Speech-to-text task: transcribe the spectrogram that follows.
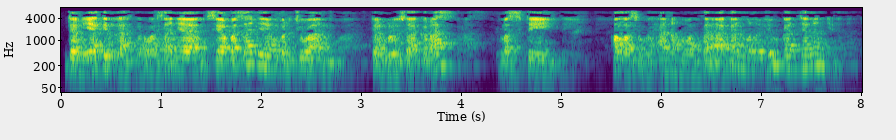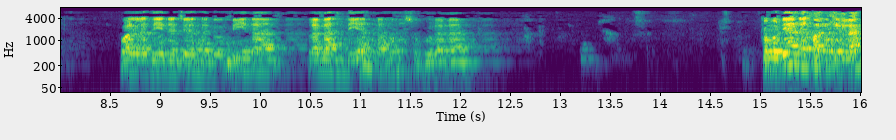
Dan yakinlah bahwasanya siapa saja yang berjuang dan berusaha keras mesti Allah Subhanahu wa taala akan menunjukkan jalannya. Walladzina jahadu fina lanahdiyannahum subulana. Kemudian Alhamdulillah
